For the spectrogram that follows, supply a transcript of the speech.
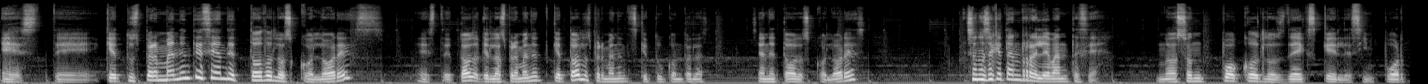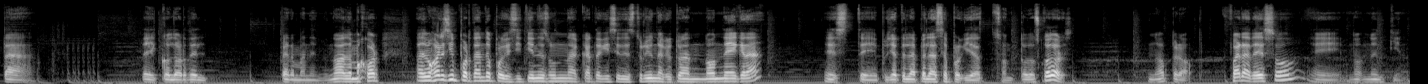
Este, que tus permanentes sean de todos los colores. Este, todo, que los permanentes, que todos los permanentes que tú controlas sean de todos los colores. Eso no sé qué tan relevante sea. No son pocos los decks que les importa el color del permanente. No, a lo mejor, a lo mejor es importante porque si tienes una carta que dice destruye una criatura no negra, este, pues ya te la pelaste porque ya son todos colores. ¿No? Pero fuera de eso, eh, no, no entiendo.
